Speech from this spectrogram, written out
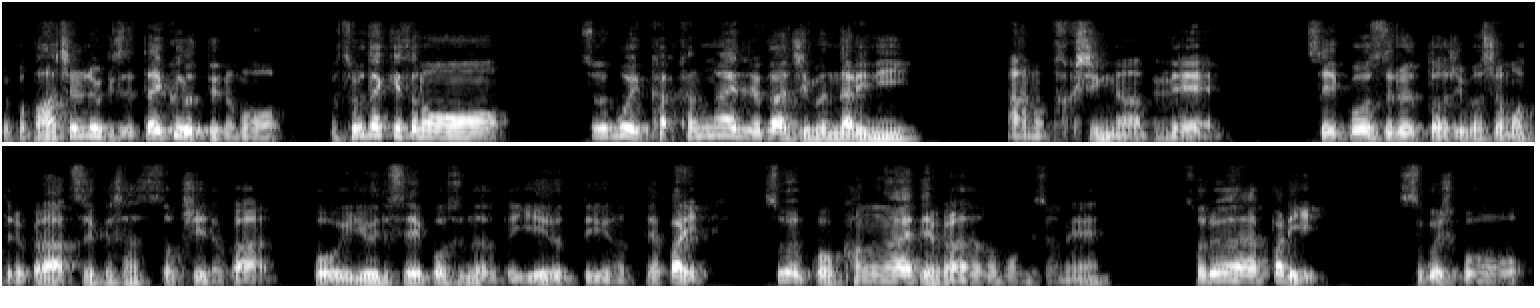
とかバーチャル領域絶対来るっていうのも、それだけその、すごいか考えてるから自分なりに、あの、確信があって、う成功すると自分としては思ってるから続けさせてほしいとか、こういう理由で成功するんだって言えるっていうのって、やっぱりすごいこう考えてるからだと思うんですよね。それはやっぱり、すごいこう、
